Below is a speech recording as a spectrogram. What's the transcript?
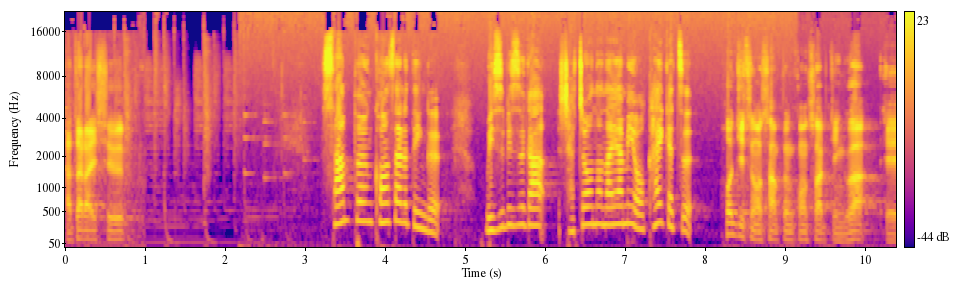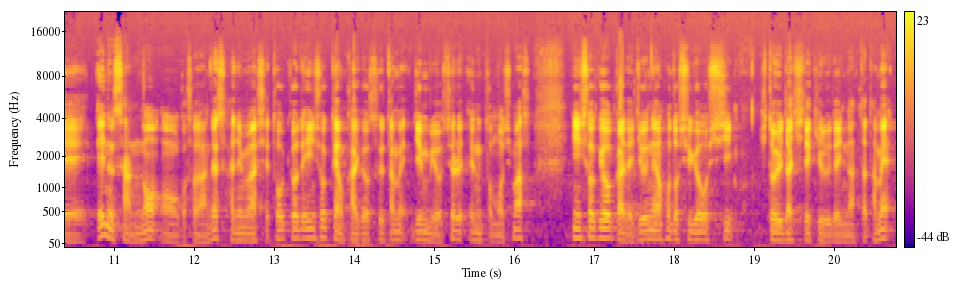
また来週。3分コンサルティング。WithBiz が社長の悩みを解決。本日の3分コンサルティングは、えー N さんのおご相談です。はじめまして、東京で飲食店を開業するため準備をしている N と申します。飲食業界で10年ほど修行をし、独り立ちできる腕になったため、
